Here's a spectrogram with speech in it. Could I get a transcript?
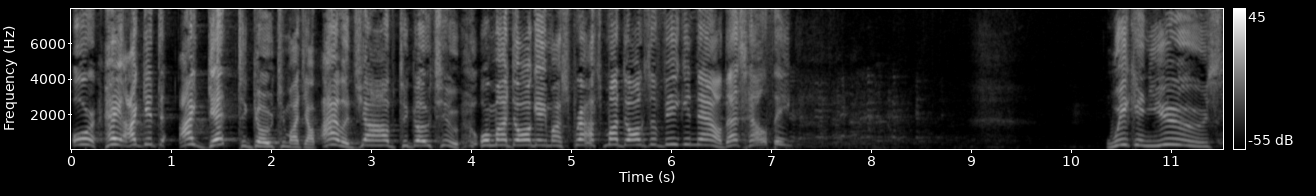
Or hey, I get to I get to go to my job. I have a job to go to. Or my dog ate my sprouts. My dog's a vegan now. That's healthy. we can use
